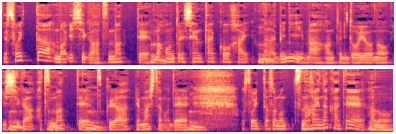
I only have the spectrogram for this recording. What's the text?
でそういった、まあ、医師が集まって、まあ、本当に先輩後輩、並びに、まあ、本当に同様の医師が集まって作られましたので、そういったそのつながりの中で、あの、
